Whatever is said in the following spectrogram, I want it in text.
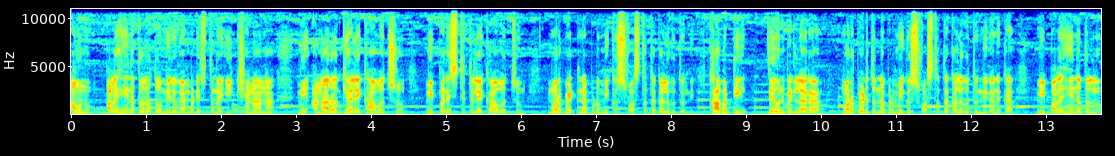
అవును బలహీనతలతో మీరు వెంబడిస్తున్న ఈ క్షణాన మీ అనారోగ్యాలే కావచ్చు మీ పరిస్థితులే కావచ్చు మొరపెట్టినప్పుడు మీకు స్వస్థత కలుగుతుంది. కలుగుతుంది. కాబట్టి దేవుని బిడ్డలారా మొరపెడుతున్నప్పుడు మీకు స్వస్థత కలుగుతుంది కనుక మీ బలహీనతలను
